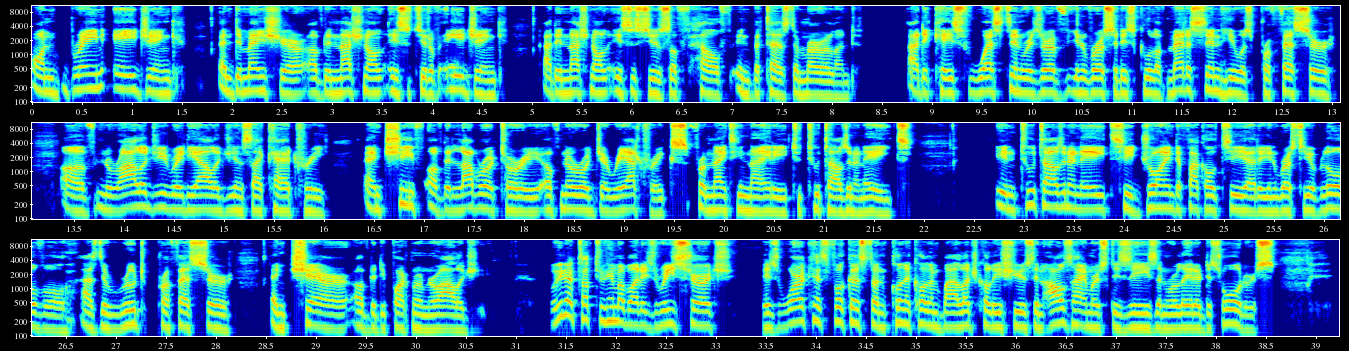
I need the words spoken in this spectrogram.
on brain aging and dementia of the National Institute of Aging at the National Institutes of Health in Bethesda, Maryland. At the Case Western Reserve University School of Medicine, he was professor of neurology, radiology, and psychiatry and chief of the Laboratory of Neurogeriatrics from 1990 to 2008 in 2008, he joined the faculty at the University of Louisville as the Root Professor and Chair of the Department of Neurology. We're going to talk to him about his research. His work has focused on clinical and biological issues in Alzheimer's disease and related disorders.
